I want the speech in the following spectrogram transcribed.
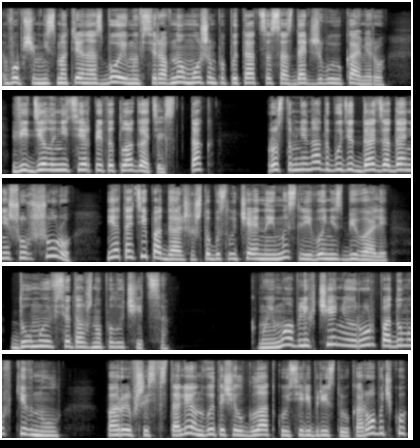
В общем, несмотря на сбои, мы все равно можем попытаться создать живую камеру, ведь дело не терпит отлагательств, так? Просто мне надо будет дать задание Шуршуру и отойти подальше, чтобы случайные мысли его не сбивали. Думаю, все должно получиться. К моему облегчению Рур, подумав, кивнул. Порывшись в столе, он вытащил гладкую серебристую коробочку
